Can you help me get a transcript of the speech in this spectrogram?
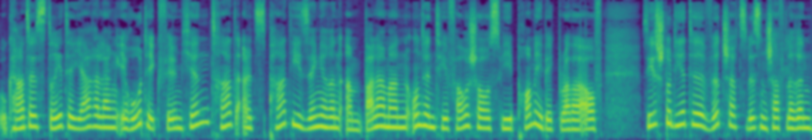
Ukates drehte jahrelang Erotikfilmchen, trat als Partysängerin am Ballermann und in TV-Shows wie Promi Big Brother auf. Sie ist studierte Wirtschaftswissenschaftlerin.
